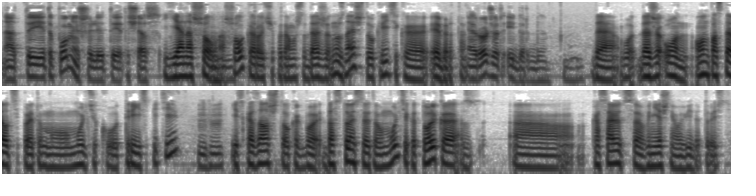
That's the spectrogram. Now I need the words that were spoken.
А ты это помнишь или ты это сейчас? Я нашел, Мгм. нашел, короче, потому что даже, ну, знаешь, что критика Эберта, Роджер Иберт, да. да, вот, даже он, он поставил, типа, этому мультику 3 из 5 Мгм. и сказал, что, как бы, достоинства этого мультика только э, касаются внешнего вида, то есть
